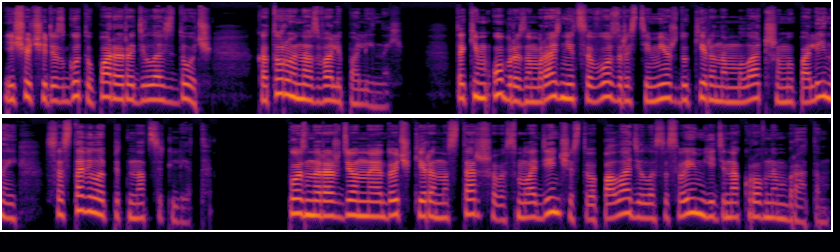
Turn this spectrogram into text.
Еще через год у пары родилась дочь, которую назвали Полиной. Таким образом, разница в возрасте между Кираном-младшим и Полиной составила 15 лет. Поздно рожденная дочь Кирана-старшего с младенчества поладила со своим единокровным братом,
